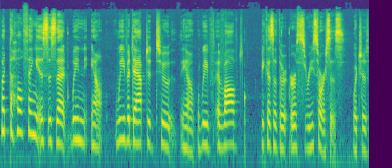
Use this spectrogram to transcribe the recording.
but the whole thing is, is that we, you know, we've adapted to, you know, we've evolved because of the Earth's resources, which is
